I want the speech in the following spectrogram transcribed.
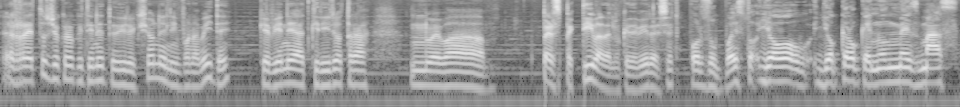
retos. Yo creo que tiene tu dirección el Infonavit, ¿eh? que viene a adquirir otra nueva perspectiva de lo que debiera ser. Por supuesto, yo, yo creo que en un mes más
